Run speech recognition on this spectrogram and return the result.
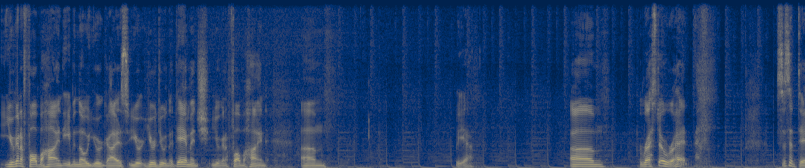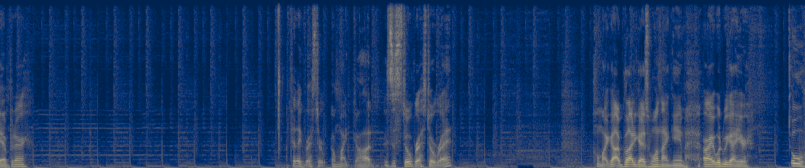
you're gonna fall behind. Even though your guys you're you're doing the damage, you're gonna fall behind. Um, but yeah. Um, Resto Ret? Is this a dampener? I feel like Resto... Oh my god. Is this still Resto Ret? Oh my god, I'm glad you guys won that game. Alright, what do we got here? Ooh,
